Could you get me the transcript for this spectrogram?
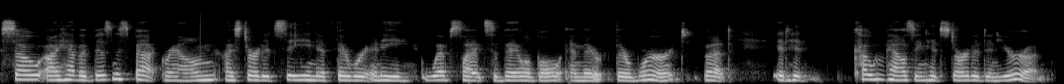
So I have a business background. I started seeing if there were any websites available, and there there weren't. But it had co-housing had started in Europe.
